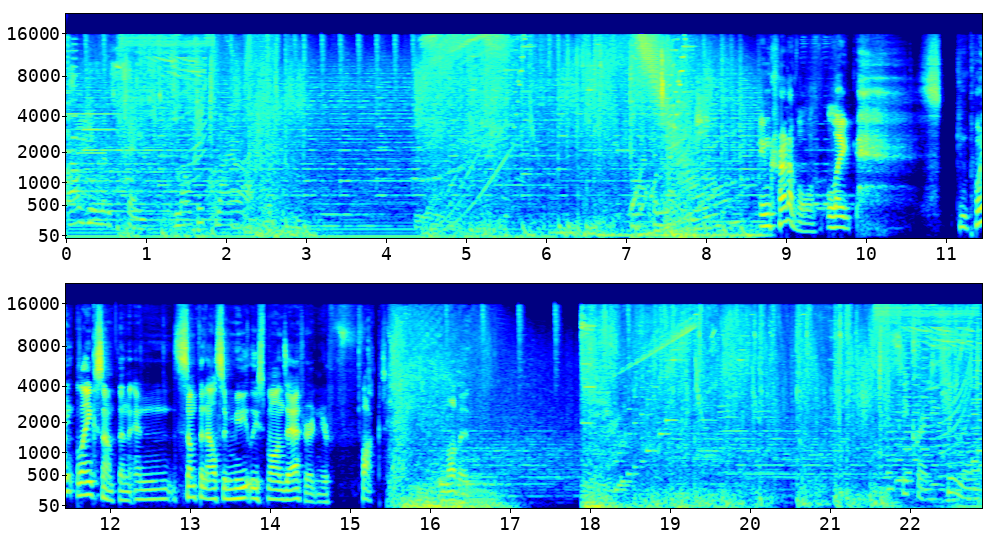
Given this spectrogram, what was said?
All humans safe. Multiplier up. Incredible. Like, you can point blank something and something else immediately spawns after it and you're fucked. Love it. Secret human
